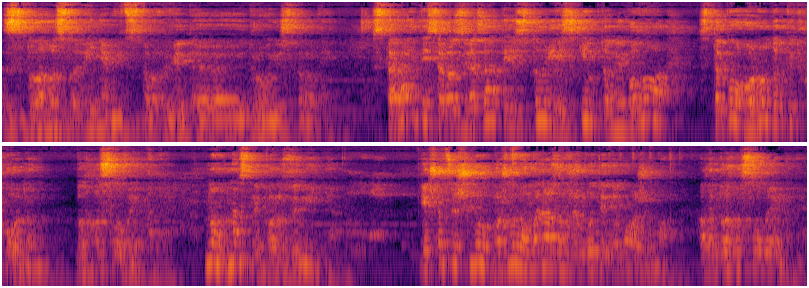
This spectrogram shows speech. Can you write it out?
з благословенням від, від е, другої сторони. Старайтеся розв'язати історії з ким то не було з такого роду підходом. Благослови мене. Ну, в нас непорозуміння. Якщо це шлюб, можливо, ми разом вже бути не можемо, але благослови мене.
